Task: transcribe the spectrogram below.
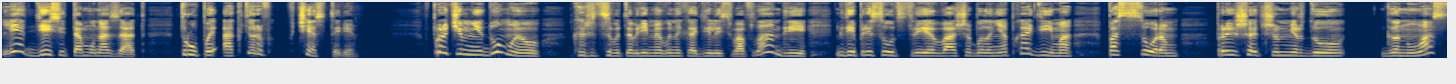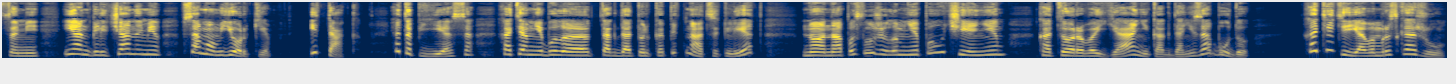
лет десять тому назад, труппой актеров в Честере. Впрочем, не думаю, кажется, в это время вы находились во Фландрии, где присутствие ваше было необходимо, по ссорам, происшедшим между гануасцами и англичанами в самом Йорке. Итак, эта пьеса, хотя мне было тогда только пятнадцать лет, но она послужила мне поучением, которого я никогда не забуду. Хотите, я вам расскажу?»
